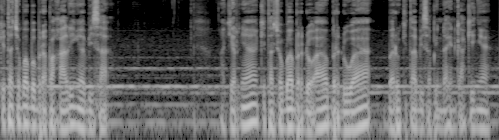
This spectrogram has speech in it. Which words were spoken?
Kita coba beberapa kali nggak bisa. Akhirnya kita coba berdoa berdua, baru kita bisa pindahin kakinya.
